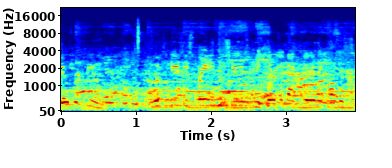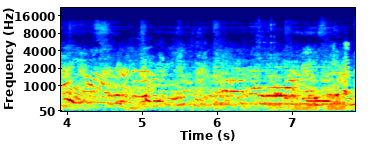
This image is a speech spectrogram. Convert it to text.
Shoe perfume. And what you do is you spray it in the shoes and it kills the bacteria that causes shoe. So we have pink scent. You have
